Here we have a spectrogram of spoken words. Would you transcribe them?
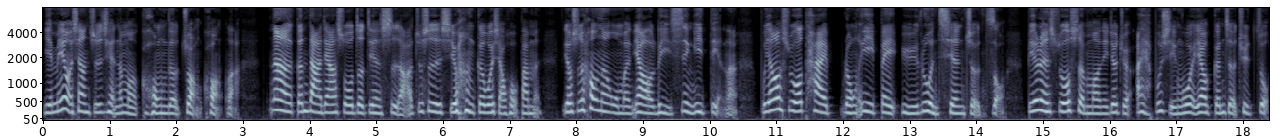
也没有像之前那么空的状况啦。那跟大家说这件事啊，就是希望各位小伙伴们。有时候呢，我们要理性一点啦，不要说太容易被舆论牵着走。别人说什么，你就觉得哎呀不行，我也要跟着去做，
